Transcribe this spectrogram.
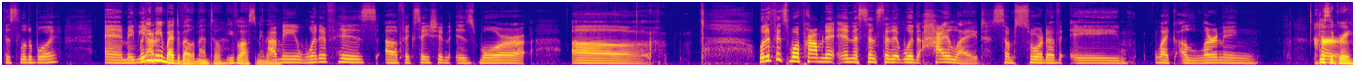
this little boy. And maybe What do you mean by developmental? You've lost me there. I mean, what if his uh, fixation is more? Uh, what if it's more prominent in the sense that it would highlight some sort of a like a learning? Disagree.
